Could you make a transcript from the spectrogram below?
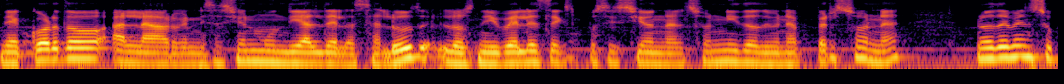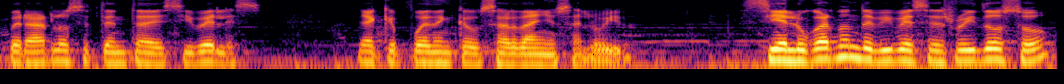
De acuerdo a la Organización Mundial de la Salud, los niveles de exposición al sonido de una persona no deben superar los 70 decibeles, ya que pueden causar daños al oído. Si el lugar donde vives es ruidoso,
